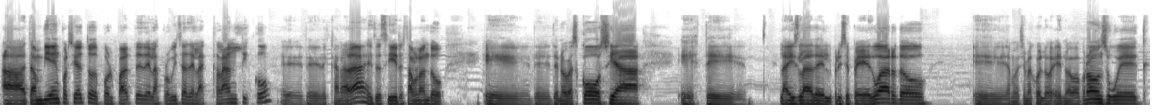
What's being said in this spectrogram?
Ah, también, por cierto, por parte de las provincias del Atlántico eh, de, Canadá, es decir, estamos hablando eh, de, Nueva Escocia, este, la isla del Príncipe Eduardo, eh, ver si me acuerdo, eh, Nueva Brunswick,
